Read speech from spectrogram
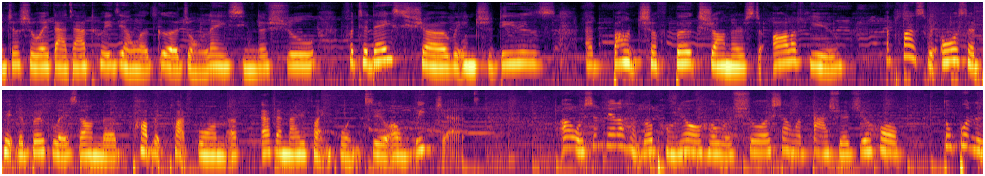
们就是为大家推荐了各种类型的书。For today's show, we introduce a bunch of book genres to all of you. And plus, we also put the book list on the public platform of FM 95.2 on WeChat. 啊，我身边的很多朋友和我说，上了大学之后都不能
